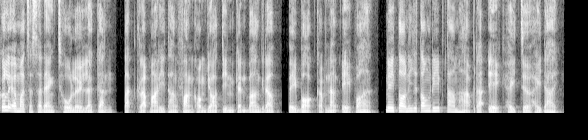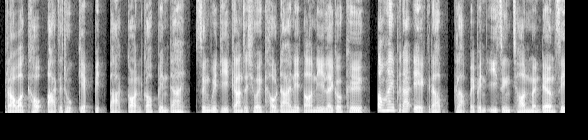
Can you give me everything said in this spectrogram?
ก็เลยเอามาจัดแสดงโชว์เลยละกัน ตัดกลับมาที่ทางฝั่งของยอจินกันบ้างครับได้บอกกับนางเอกว่า ในตอนนี้จะต้องรีบตามหาพระเอกให้เจอให้ได้ เพราะว่าเขาอาจจะถูกเก็บปิดปากก่อนก็เป็นได้ ซึ่งวิธีการจะช่วยเขาได้ในตอนนี้เลยก็คือต้องให้พระเอกรับกลับไปเป็นอีซึงชอนเหมือนเดิมสิ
